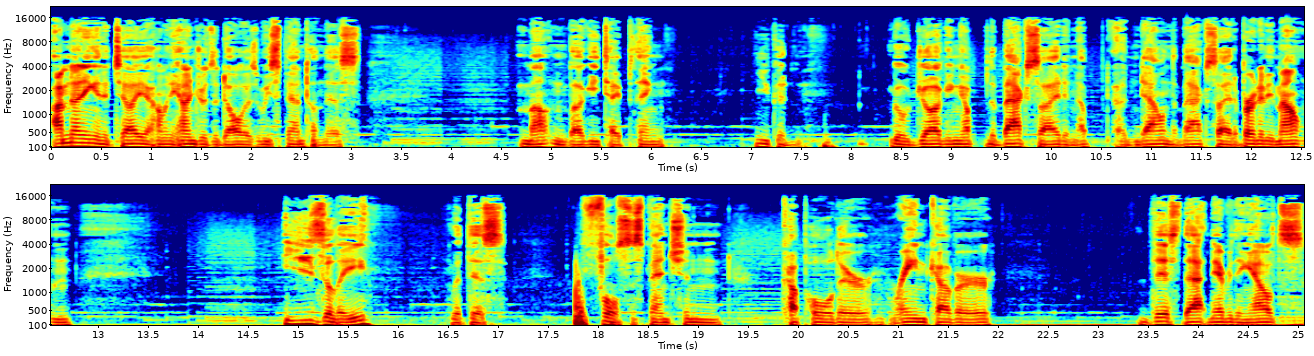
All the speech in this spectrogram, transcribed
I'm not even going to tell you how many hundreds of dollars we spent on this mountain buggy type thing. You could go jogging up the backside and up and down the backside of Burnaby Mountain easily with this full suspension, cup holder, rain cover, this, that, and everything else.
